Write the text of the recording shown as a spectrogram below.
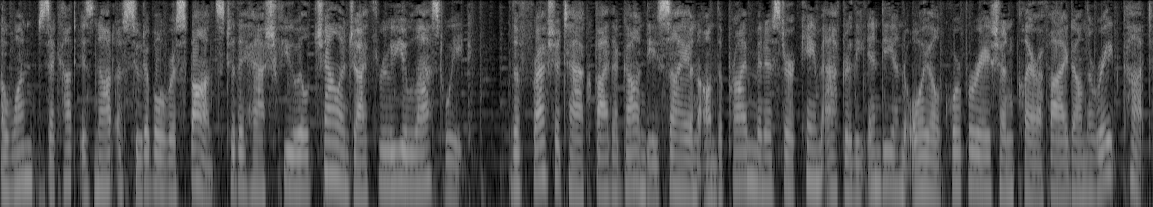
A 1 paisa cut is not a suitable response to the hash fuel challenge I threw you last week. The fresh attack by the Gandhi scion on the Prime Minister came after the Indian Oil Corporation clarified on the rate cut.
